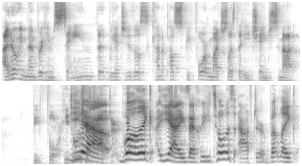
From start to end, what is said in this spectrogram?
I don't remember him saying that we had to do those kind of puzzles before, much less that he changes them out before. He told us yeah that after. well like yeah exactly he told us after but like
